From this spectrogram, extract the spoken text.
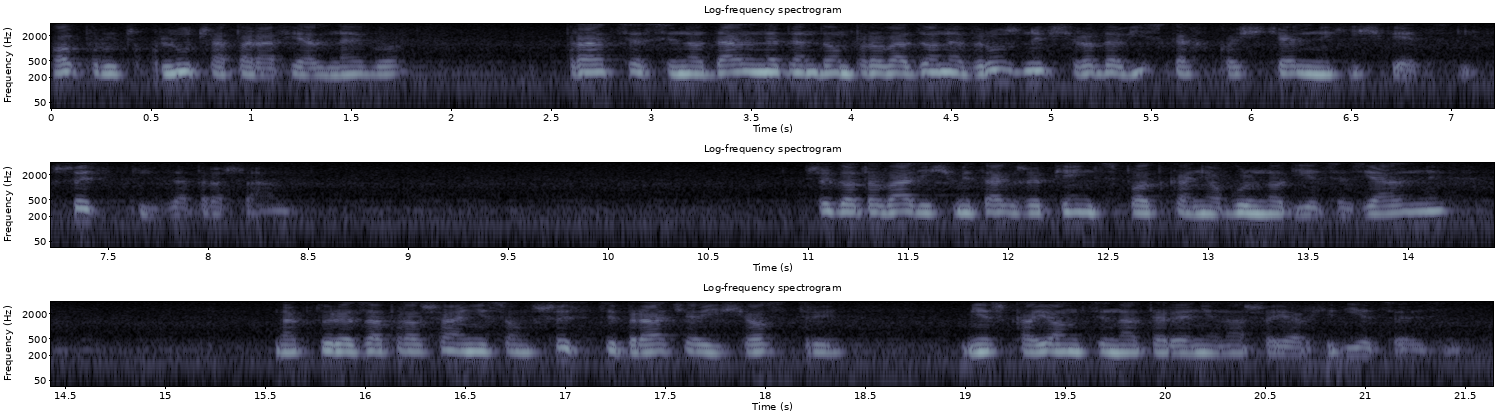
Oprócz klucza parafialnego, prace synodalne będą prowadzone w różnych środowiskach kościelnych i świeckich. Wszystkich zapraszamy. Przygotowaliśmy także pięć spotkań ogólnodiecezjalnych, na które zapraszani są wszyscy bracia i siostry mieszkający na terenie naszej archidiecezji.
